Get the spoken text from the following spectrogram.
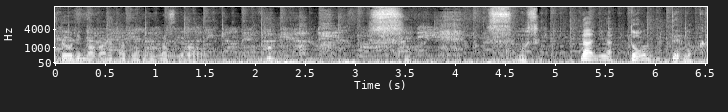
字通り曲がれたと思いますけど。すごい。すごすぎて。何がどうなってんのか。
